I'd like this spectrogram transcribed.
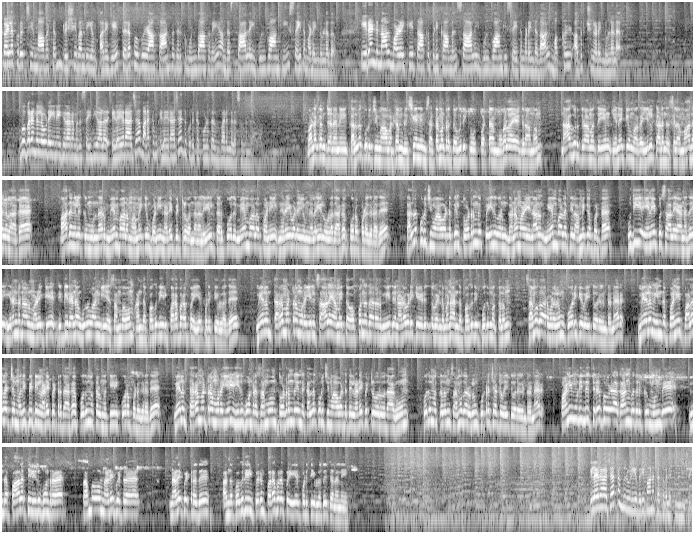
கள்ளக்குறிச்சி மாவட்டம் ரிஷிவந்தியம் அருகே திறப்பு விழா காண்பதற்கு முன்பாகவே அந்த சாலை உள்வாங்கி சேதமடைந்துள்ளது. இரண்டு நாள் மழைக்கே தாக்குப்பிடிக்காமல் சாலை உள்வாங்கி சேதமடைந்ததால் மக்கள் அதிர்ச்சியடைந்துள்ளனர். விவரங்களோடு இணைகிறார் எமது செய்தியாளர் இளையராஜா. வணக்கம் இளையராஜா. இது குறித்த கூடுதல் விவரங்களை சொல்லுங்க. வணக்கம் ஜனனி. கள்ளக்குறிச்சி மாவட்டம் ரிஷியனின் சட்டமன்ற தொகுதிக்கு உட்பட்ட முகலாய கிராமம் நாகூர் கிராமத்தையும் இணைக்கும் வகையில் கடந்த சில மாதங்களாக மாதங்களுக்கு முன்னர் மேம்பாலம் அமைக்கும் பணி நடைபெற்று வந்த நிலையில் தற்போது மேம்பால பணி நிறைவடையும் நிலையில் உள்ளதாக கூறப்படுகிறது. கள்ளக்குறிச்சி மாவட்டத்தில் தொடர்ந்து பெய்து வரும் கனமழையினால் மேம்பாலத்தில் அமைக்கப்பட்ட புதிய இணைப்பு சாலையானது இரண்டு நாள் மழைக்கே திடீரென உள்வாங்கிய சம்பவம் அந்த பகுதியில் பரபரப்பை ஏற்படுத்தியுள்ளது. மேலும் தரமற்ற முறையில் சாலை அமைத்த ஒப்பந்ததாரர் மீது நடவடிக்கை எடுக்க வேண்டுமென அந்த பகுதி பொதுமக்களும் சமூக ஆர்வலரும் கோரிக்கை வைத்து வருகின்றனர். மேலும் இந்த பணி பல லட்சம் மதிப்பீட்டில் நடைபெற்றதாக பொதுமக்கள் மத்தியில் கூறப்படுகிறது. மேலும் தரமற்ற முறையில் இது போன்ற சம்பவம் தொடர்ந்து இந்த கள்ளக்குறிச்சி மாவட்டத்தில் நடைபெற்று வருவதாகவும் பொதுமக்களும் சமூக ஆர்வலரும் குற்றச்சாட்டு வைத்து வருகின்றனர். பணி முடிந்து திறப்பு விழா காண்பதற்கு முன்பே இந்த பாலத்தில் இது போன்ற சம்பவம் நடைபெற்ற நடைபெற்றது. அந்த பகுதியில் பெரும் பரபரப்பை ஏற்படுத்தியுள்ளது ஜனனி. இளையராஜா தங்களுடைய விரிவான தகவலுக்கு நன்றி.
